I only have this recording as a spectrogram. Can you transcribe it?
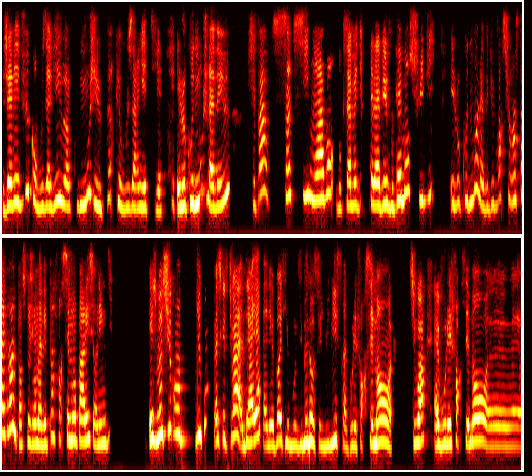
j'avais vu quand vous aviez eu un coup de mou, j'ai eu peur que vous arrêtiez. Et le coup de mou, je l'avais eu, je sais pas, 5-6 mois avant. Donc ça veut dire qu'elle avait vraiment suivi. Et le coup de mou, elle avait dû le voir sur Instagram parce que j'en avais pas forcément parlé sur LinkedIn. Et je me suis rendu compte parce que tu vois, derrière, tu as des potes qui m'ont dit, mais non, c'est une ministre, elle voulait forcément, tu vois, elle voulait forcément, euh,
